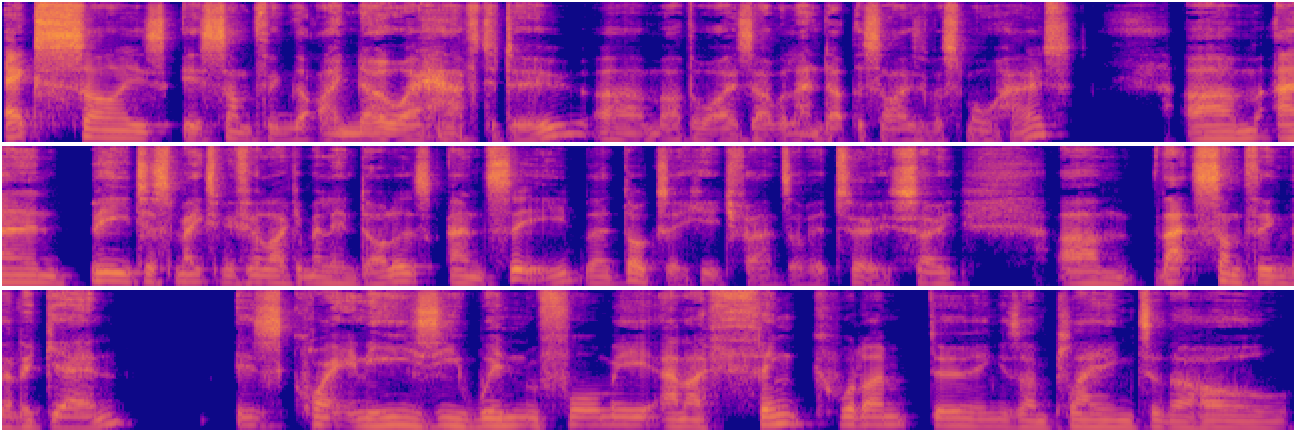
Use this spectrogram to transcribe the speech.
exercise is something that I know I have to do. Um, otherwise, I will end up the size of a small house. Um, and B just makes me feel like a million dollars. And C, the dogs are huge fans of it too. So um, that's something that again is quite an easy win for me. And I think what I'm doing is I'm playing to the whole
